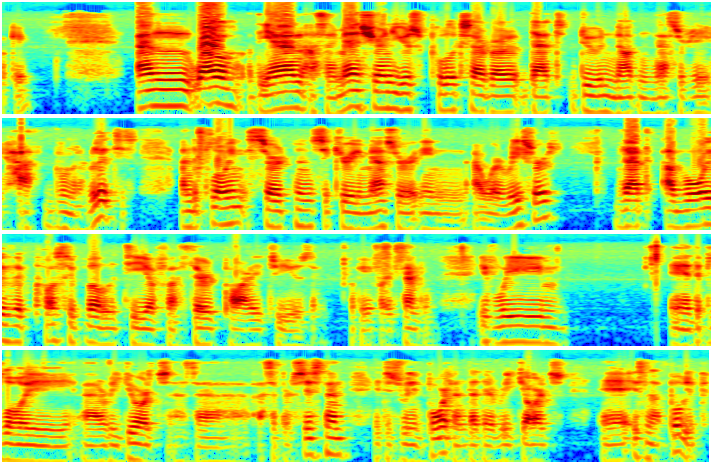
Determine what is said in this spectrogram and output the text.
okay and well, at the end, as I mentioned, use public servers that do not necessarily have vulnerabilities and deploying certain security measures in our resource that avoid the possibility of a third party to use them. Okay, for example, if we uh, deploy uh, recharge as a, as a persistent, it is really important that the recharge uh, is not public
